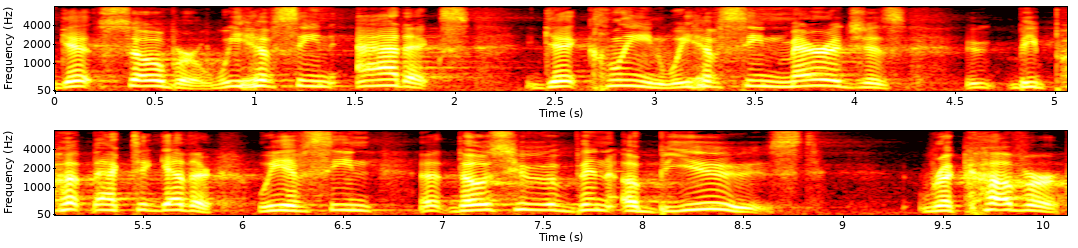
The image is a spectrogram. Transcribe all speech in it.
get sober. We have seen addicts get clean. We have seen marriages be put back together. We have seen uh, those who have been abused recover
